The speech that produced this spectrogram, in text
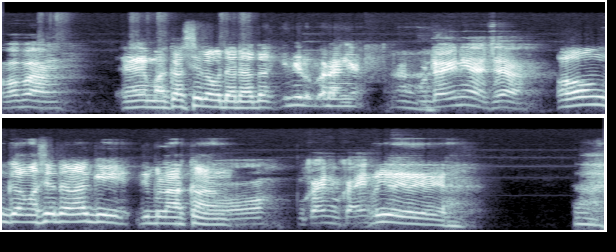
Apa bang? Eh, makasih lo udah datang. Ini lo barangnya. Ah. Udah ini aja. Oh, enggak masih ada lagi di belakang. Oh, bukain bukain. Oh, iya iya iya. iya. Ah,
